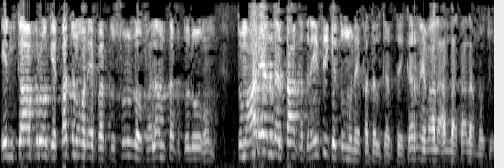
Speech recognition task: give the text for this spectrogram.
ان کافروں کے قتل ہونے پر تو سن لو، فلم تک تمہارے اندر طاقت نہیں تھی کہ تم انہیں قتل کرتے۔ کرنے والا اللہ تعالیٰ موجود۔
